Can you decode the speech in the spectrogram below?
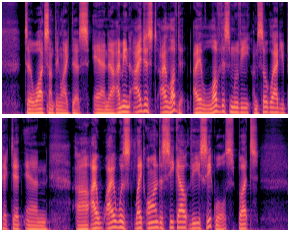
to watch something like this. And uh, I mean, I just I loved it. I love this movie. I'm so glad you picked it. And uh, I I was like on to seek out the sequels, but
